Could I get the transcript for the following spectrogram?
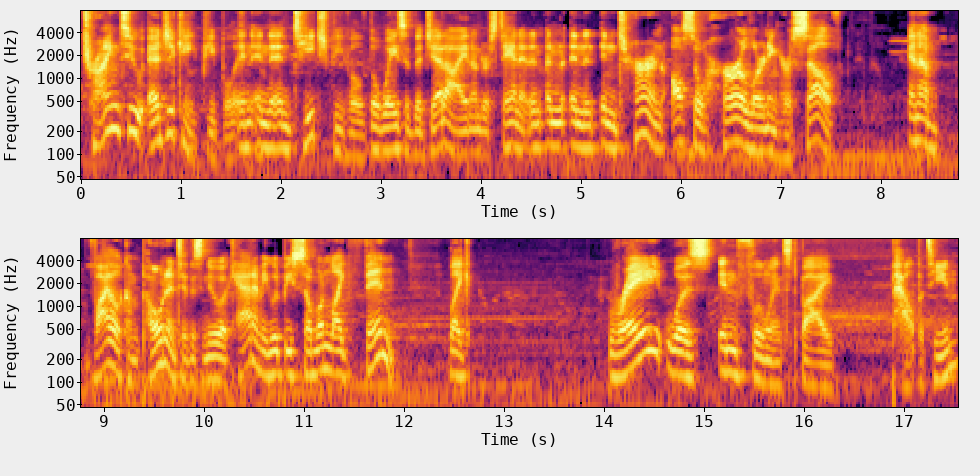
trying to educate people and, and, and teach people the ways of the Jedi and understand it? And, and, and in turn, also her learning herself. And a vital component to this new academy would be someone like Finn. Like, Rey was influenced by Palpatine,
